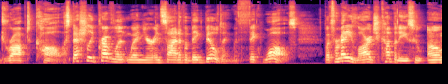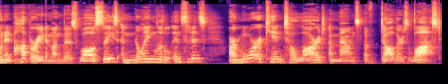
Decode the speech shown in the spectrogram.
dropped call, especially prevalent when you're inside of a big building with thick walls. But for many large companies who own and operate among those walls, these annoying little incidents are more akin to large amounts of dollars lost.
